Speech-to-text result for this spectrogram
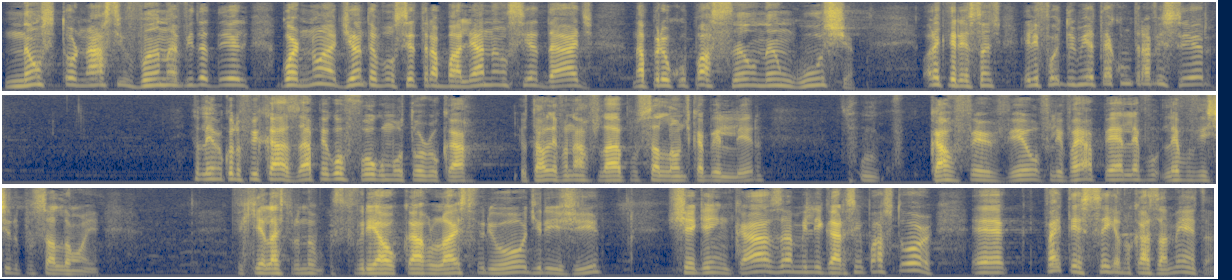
não se tornasse vã na vida dele. Agora, não adianta você trabalhar na ansiedade, na preocupação, na angústia. Olha que interessante, ele foi dormir até com um travesseiro. Eu lembro quando eu fui casar, pegou fogo o motor do carro. Eu estava levando a Flávia para o salão de cabeleireiro. O carro ferveu, eu falei, vai a pé, leva, leva o vestido para o salão aí. Fiquei lá esperando esfriar o carro lá, esfriou, dirigi. Cheguei em casa, me ligaram assim, pastor, é, vai ter ceia no casamento?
